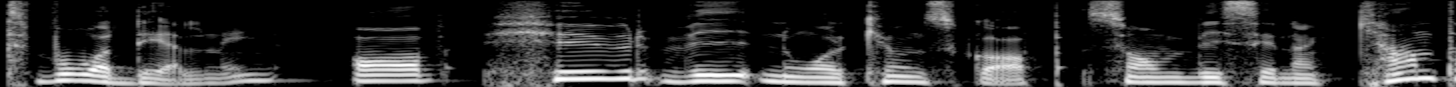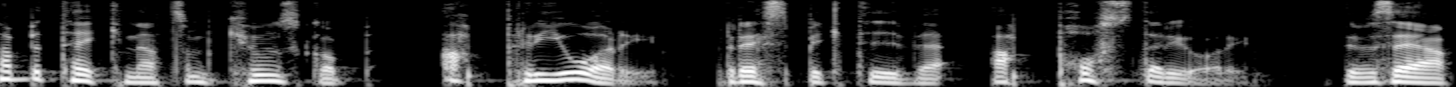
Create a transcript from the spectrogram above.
tvådelning av hur vi når kunskap som vi sedan kan ta betecknat som kunskap a priori respektive a posteriori. Det vill säga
